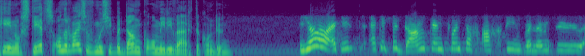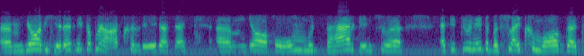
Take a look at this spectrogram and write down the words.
gee jy nog steeds onderwys of moes jy bedank om hierdie werk te kon doen? Ja, ek het ek het bedank in 2018 Willem toe ehm um, ja, die Here het net op my hart gelê dat ek ehm um, ja, vir hom moet werk en so ek het toe net 'n besluit gemaak dat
